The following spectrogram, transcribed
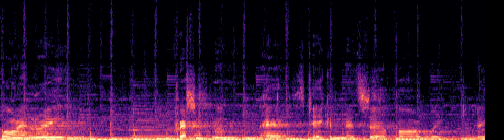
pouring rain, crescent moon has taken itself far away to lay.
